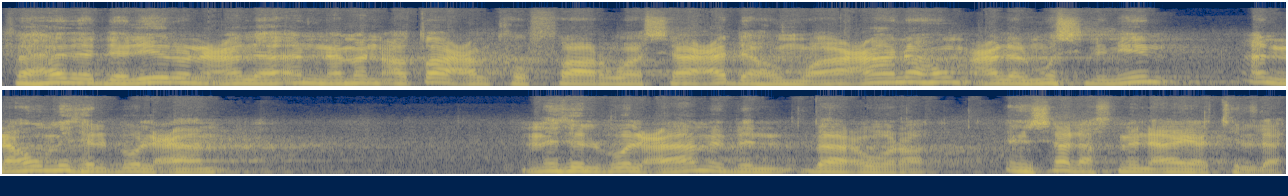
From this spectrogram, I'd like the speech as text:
فهذا دليل على أن من أطاع الكفار وساعدهم وأعانهم على المسلمين أنه مثل بلعام. مثل بلعام بن باعورة. انسلخ من آيات الله.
